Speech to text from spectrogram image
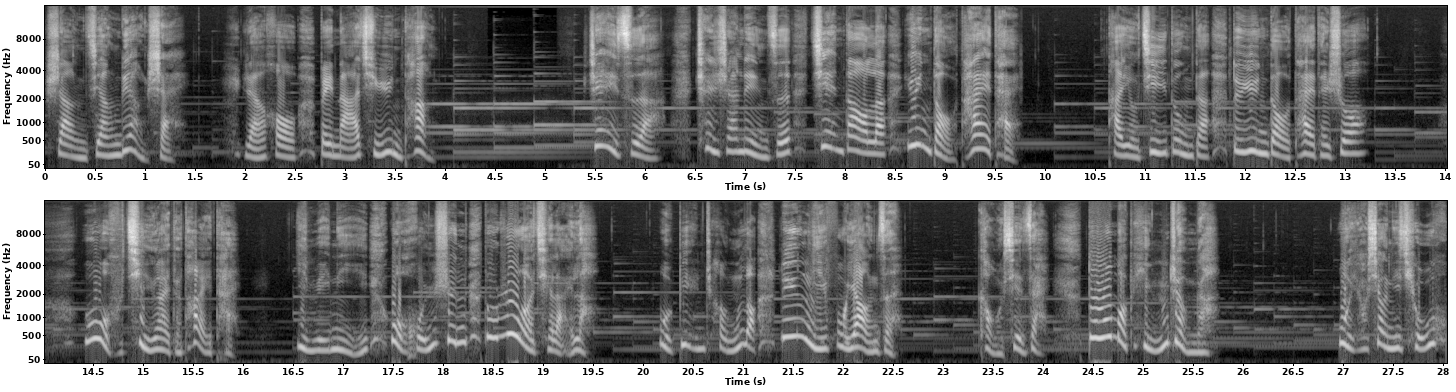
上浆晾晒，然后被拿去熨烫。这次啊，衬衫领子见到了熨斗太太，他又激动地对熨斗太太说：“哦，亲爱的太太，因为你，我浑身都热起来了。”我变成了另一副样子，看我现在多么平整啊！我要向你求婚。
